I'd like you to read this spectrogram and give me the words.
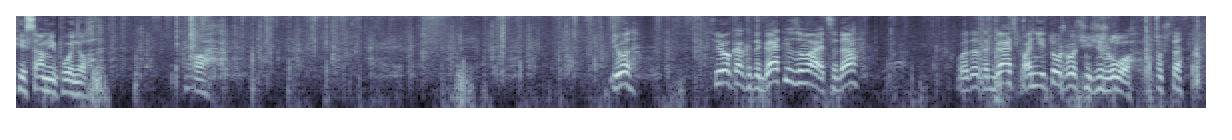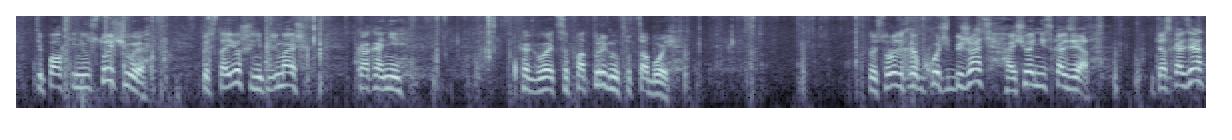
и сам не понял. О. И вот, Серега, как это, гать называется, да? Вот эта гать, по ней тоже очень тяжело. Потому что эти палки неустойчивые. Ты встаешь и не понимаешь, как они, как говорится, подпрыгнут под тобой. То есть вроде как бы хочешь бежать, а еще они скользят. У тебя скользят?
